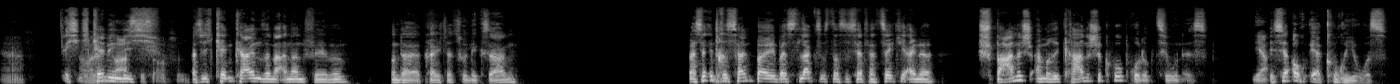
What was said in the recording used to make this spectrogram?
ja. Ich, ich kenne ihn nicht. Also ich kenne keinen seiner anderen Filme, von daher kann ich dazu nichts sagen. Was ja interessant bei, bei Slugs ist, dass es ja tatsächlich eine spanisch-amerikanische Co-Produktion ist. Ja. Ist ja auch eher kurios.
